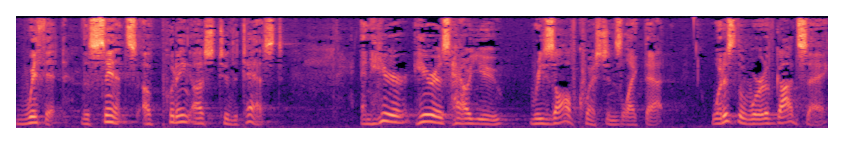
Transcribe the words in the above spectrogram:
with it the sense of putting us to the test. And here, here is how you resolve questions like that. What does the Word of God say?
